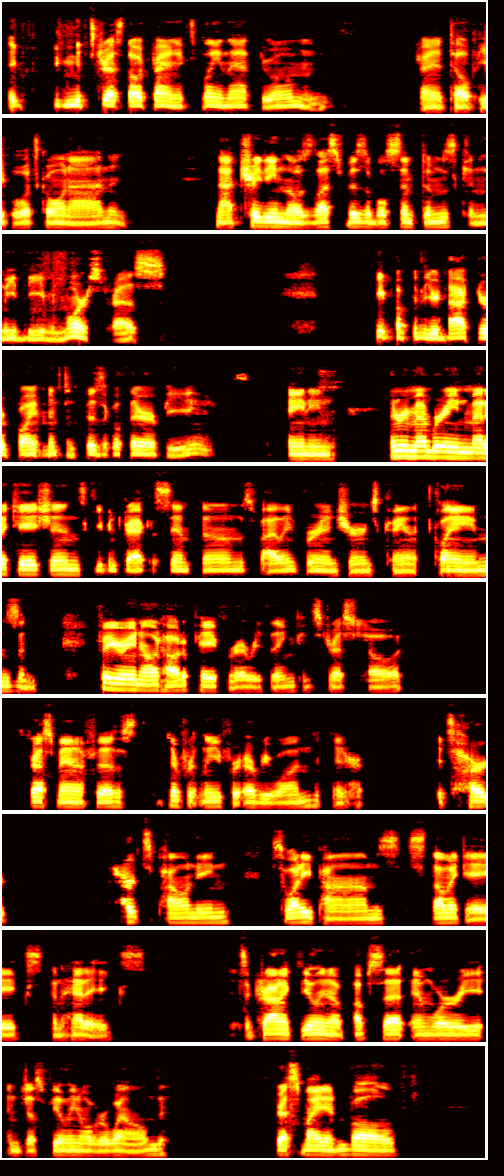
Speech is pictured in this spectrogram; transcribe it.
it, you can get stressed out trying to explain that to them and trying to tell people what's going on. And not treating those less visible symptoms can lead to even more stress keep up with your doctor appointments and physical therapy, obtaining and remembering medications, keeping track of symptoms, filing for insurance claims, and figuring out how to pay for everything can stress you out. Stress manifests differently for everyone. It it's heart hearts pounding, sweaty palms, stomach aches, and headaches. It's a chronic feeling of upset and worry and just feeling overwhelmed. Stress might involve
